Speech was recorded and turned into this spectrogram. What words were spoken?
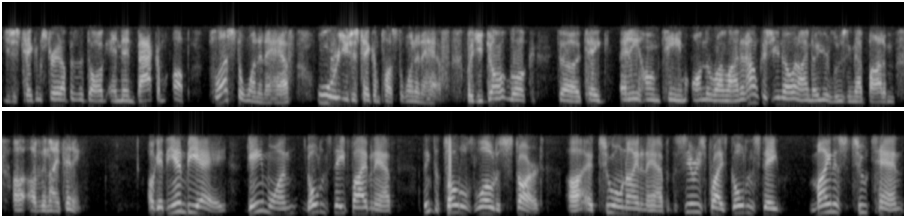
you just take him straight up as a dog, and then back him up plus the one and a half, or you just take him plus the one and a half. But you don't look uh, take any home team on the run line at home because you know and I know you're losing that bottom uh, of the ninth inning. Okay, the NBA game one, Golden State five and a half. I think the total's low to start uh, at two oh nine and a half. But the series price, Golden State minus two ten.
